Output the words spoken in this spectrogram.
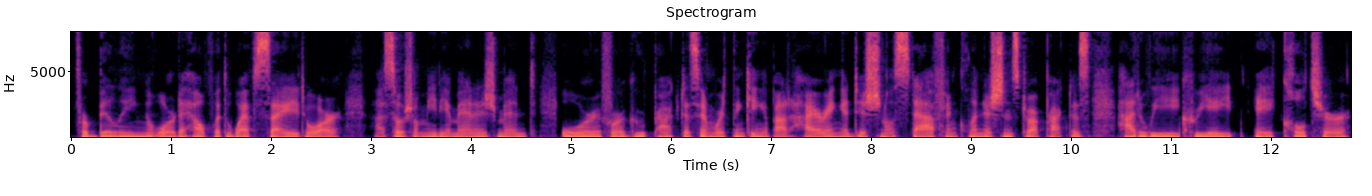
for billing or to help with website or uh, social media management, or if we're a group practice and we're thinking about hiring additional staff and clinicians to our practice, how do we create a culture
